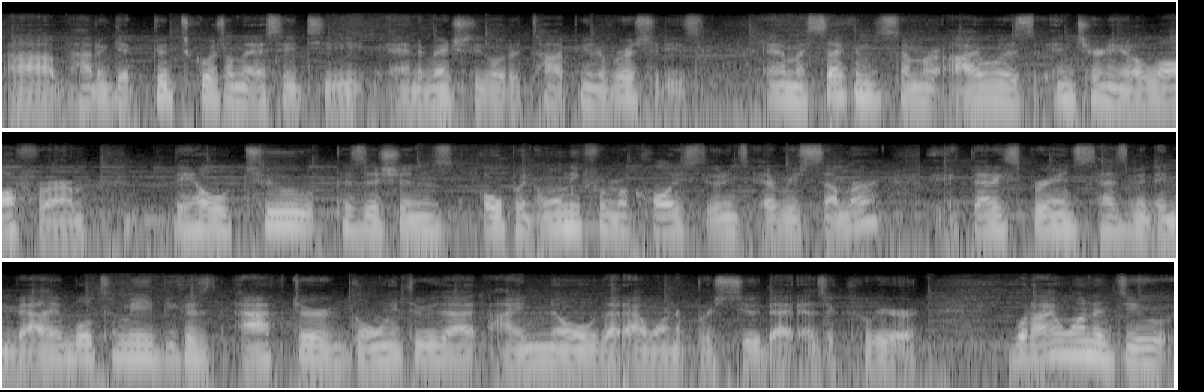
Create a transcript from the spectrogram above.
um, how to get good scores on the SAT and eventually go to top universities. And my second summer I was interning at a law firm. They hold two positions open only for Macaulay students every summer. That experience has been invaluable to me because after going through that I know that I want to pursue that as a career. What I want to do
